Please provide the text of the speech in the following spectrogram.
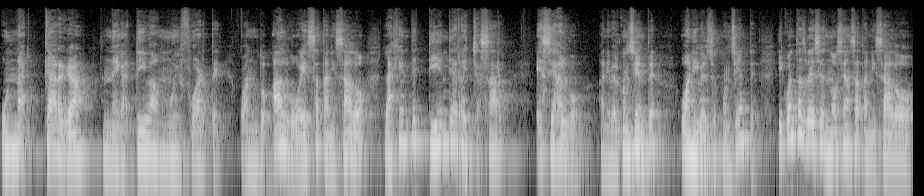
una carga negativa muy fuerte. Cuando algo es satanizado, la gente tiende a rechazar ese algo a nivel consciente o a nivel subconsciente. ¿Y cuántas veces no se han satanizado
